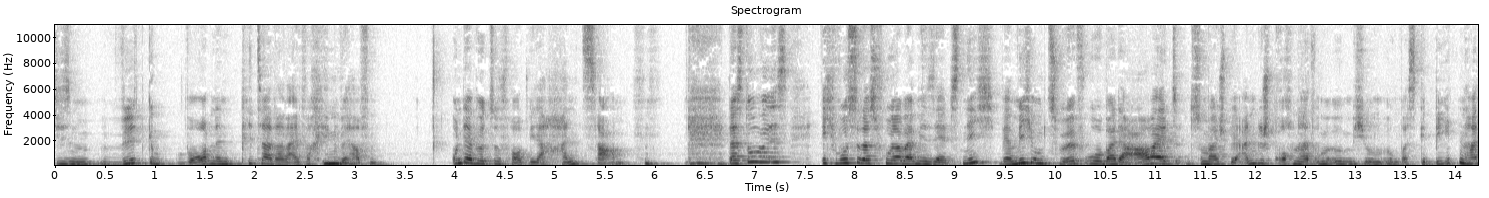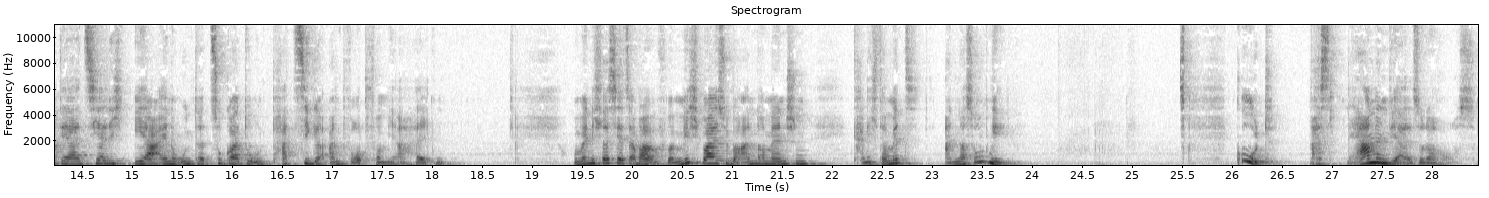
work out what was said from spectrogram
diesen wild gewordenen Pitta dann einfach hinwerfen. Und er wird sofort wieder handzahm. Das Doofe ist, ich wusste das früher bei mir selbst nicht. Wer mich um 12 Uhr bei der Arbeit zum Beispiel angesprochen hat, um mich um irgendwas gebeten hat, der hat sicherlich eher eine unterzuckerte und patzige Antwort von mir erhalten. Und wenn ich das jetzt aber über mich weiß, über andere Menschen, kann ich damit anders umgehen. Gut, was lernen wir also daraus?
